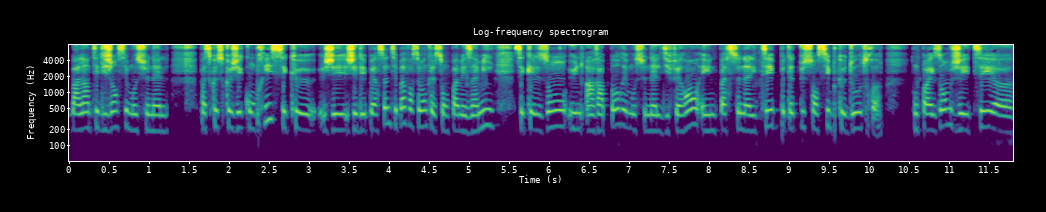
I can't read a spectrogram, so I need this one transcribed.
bah, l'intelligence émotionnelle. Parce que ce que j'ai compris c'est que j'ai des personnes c'est pas forcément qu'elles sont pas mes amies c'est qu'elles ont une, un rapport émotionnel différent et une personnalité peut-être plus sensible que d'autres. Donc par exemple j'ai été euh,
